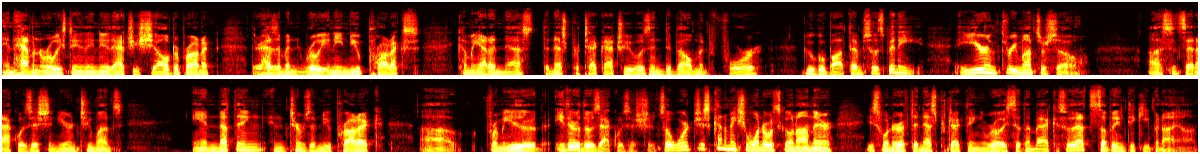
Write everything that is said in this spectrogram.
and haven't released anything new. They actually shelved a product. There hasn't been really any new products coming out of Nest. The Nest Protect actually was in development before Google bought them. So it's been a, a year and three months or so uh, since that acquisition, year and two months, and nothing in terms of new product. Uh, from either either of those acquisitions. So we're just kind of makes you wonder what's going on there. You just wonder if the Nest protecting really set them back. So that's something to keep an eye on.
